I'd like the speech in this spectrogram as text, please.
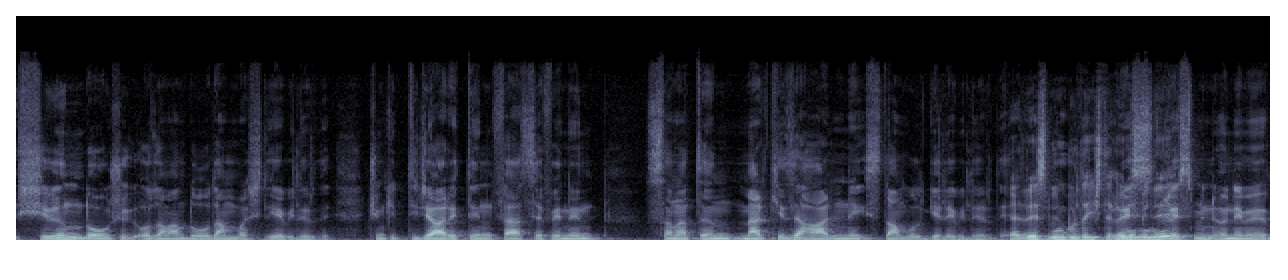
ışığın doğuşu o zaman doğudan başlayabilirdi. Çünkü ticaretin, felsefenin, sanatın merkezi haline İstanbul gelebilirdi. Yani resmin burada işte Res- önemini resmin önemi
